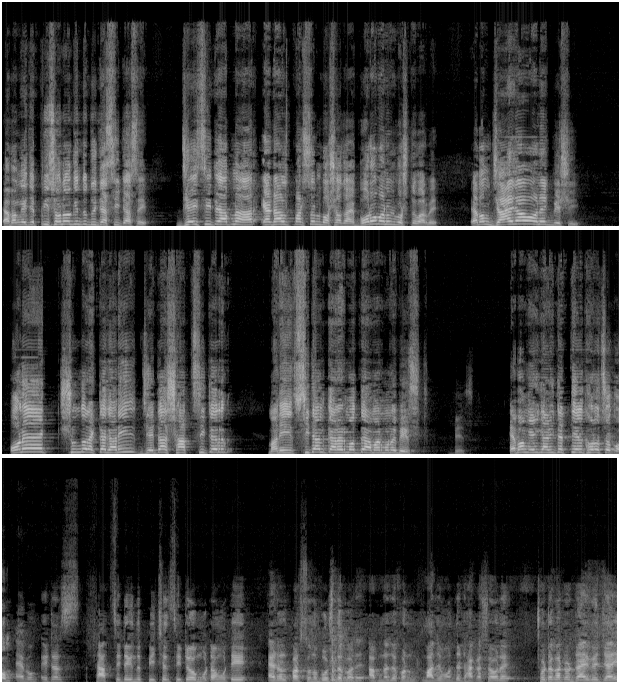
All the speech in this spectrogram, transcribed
এবং এই যে পিছনেও কিন্তু দুইটা সিট আছে। যেই সিটে আপনার অ্যাডাল্ট পার্সন বসা যায় বড় মানুষ বসতে পারবে এবং জায়গাও অনেক বেশি। অনেক সুন্দর একটা গাড়ি যেটা সাত সিটের মানে সিডান কারের মধ্যে আমার মনে বেস্ট বেস্ট এবং এই গাড়িতে তেল খরচও কম। এবং এটার সাত সিটে কিন্তু পিছের সিটেও মোটামুটি অ্যাডাল্ট পার্সনও বসতে পারে। আপনার যখন মাঝে মধ্যে ঢাকা শহরে ছোটখাটো ড্রাইভে যাই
